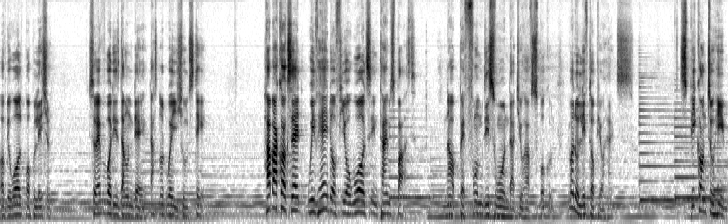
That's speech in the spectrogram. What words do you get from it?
of the world population. So everybody is down there. That's not where you should stay. Habakkuk said, We've heard of your words in times past. Now perform this one that you have spoken. You want to lift up your hands. Speak unto him.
